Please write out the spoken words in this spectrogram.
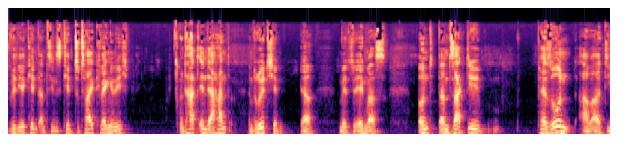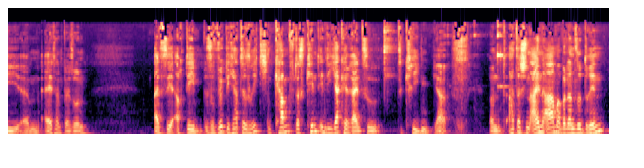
will ihr Kind anziehen, das Kind total quengelig und hat in der Hand ein Brötchen, ja, mit irgendwas. Und dann sagt die Person aber, die ähm, Elternperson, als sie auch die so wirklich hatte, so richtig einen Kampf, das Kind in die Jacke rein zu, zu kriegen, ja. Und hatte schon einen Arm, aber dann so drin.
